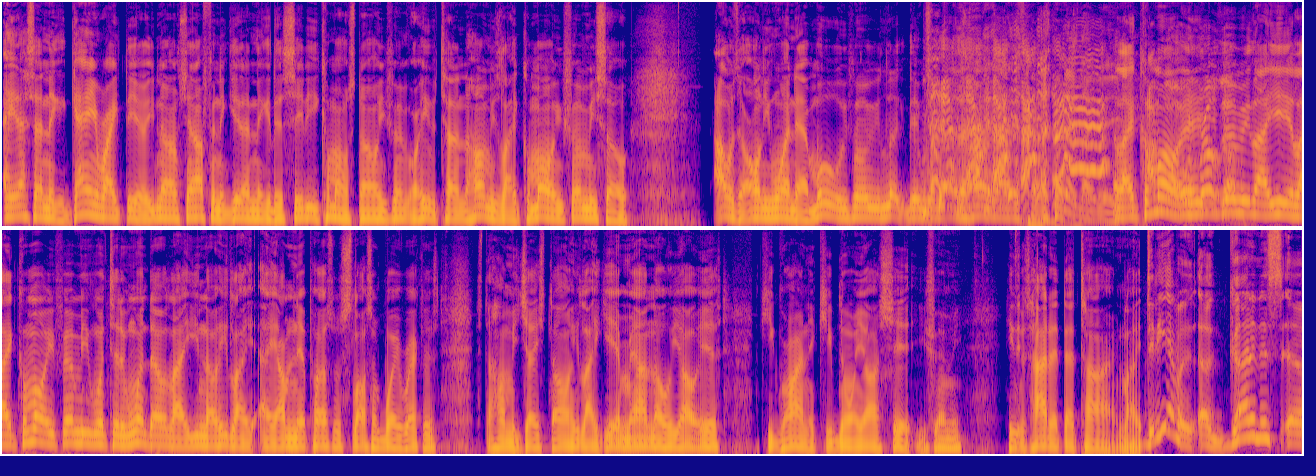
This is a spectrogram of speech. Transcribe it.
"Hey, that's that nigga Game right there." You know what I'm saying? I'm finna get that nigga this CD. Come on, Stone. You feel me? Or he was telling the homies like, "Come on," you feel me? So. I was the only one that moved. You feel me? We looked, then one other homie like, come on, on, you feel me? Like, yeah, like, come on, you feel me? Went to the window, like, you know, he like, hey, I'm Nip Hussle, Slauson Boy Records. It's the homie J Stone. He like, yeah, man, I know who y'all is. Keep grinding, keep doing y'all shit. You feel me? He was hot at that time. Like, Did he have a, a gun in his? Uh,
